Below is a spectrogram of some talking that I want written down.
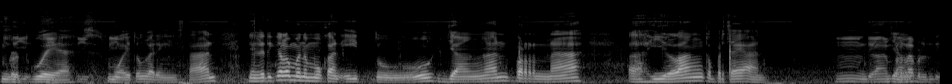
menurut gue ya setuju, semua itu nggak ada yang instan. Dan ketika lo menemukan itu jangan pernah eh, hilang kepercayaan Hmm, jangan, Jangan- pernah berhenti.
